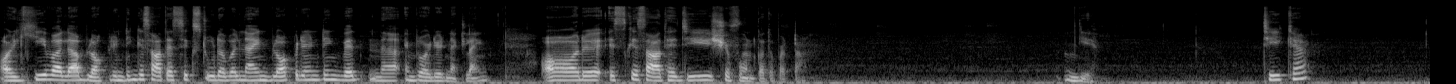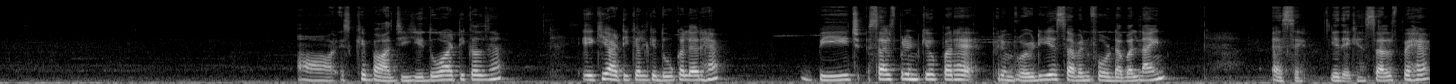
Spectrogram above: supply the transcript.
और ये वाला ब्लॉक प्रिंटिंग के साथ है six two double nine block printing with embroidered neckline और इसके साथ है जी शिफोन का दुपट्टा। ये। ठीक है? और इसके बाद जी ये दो आर्टिकल्स हैं। एक ही आर्टिकल के दो कलर हैं। बीच सेल्फ प्रिंट के ऊपर है, फिर एम्ब्रॉयडरी है सेवन फोर डबल नाइन ऐसे, ये देखें सेल्फ पे है।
